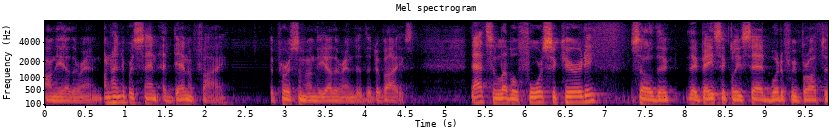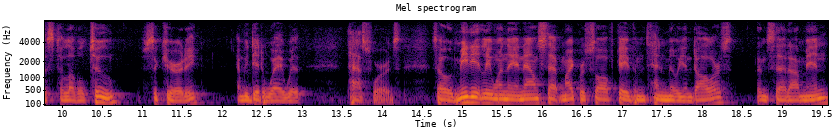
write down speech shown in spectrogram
on the other end. 100% identify the person on the other end of the device. That's a level four security. So the, they basically said, what if we brought this to level two security? And we did away with passwords. So immediately when they announced that, Microsoft gave them $10 million and said, I'm in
